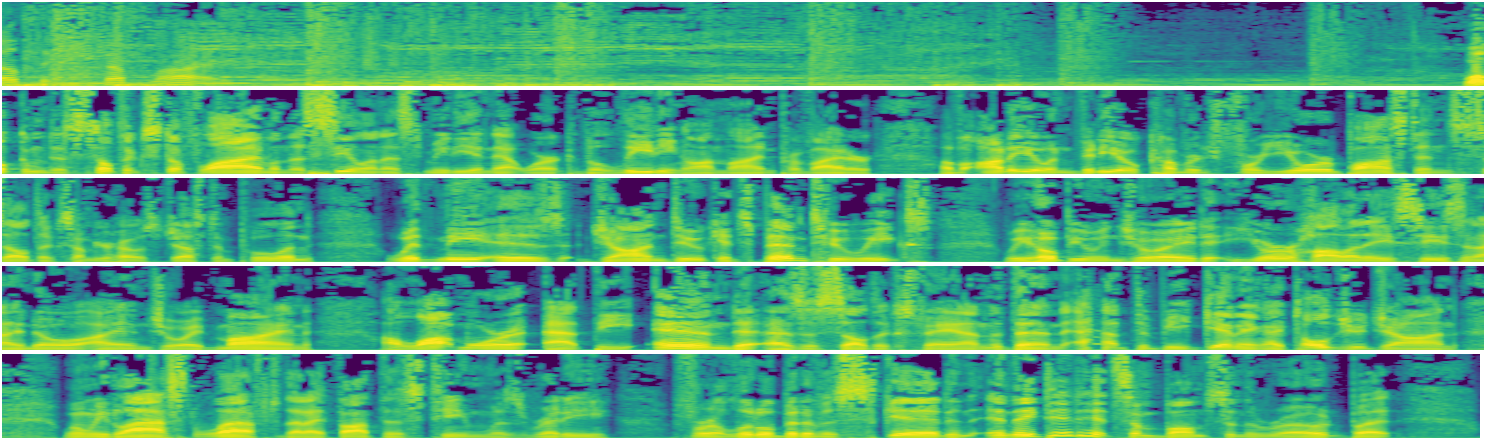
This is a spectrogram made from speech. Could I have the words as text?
Years. Celtic Stuff Live. Welcome to Celtic Stuff Live on the CLNS Media Network, the leading online provider of audio and video coverage for your Boston Celtics. I'm your host, Justin Poulin. With me is John Duke. It's been two weeks. We hope you enjoyed your holiday season. I know I enjoyed mine a lot more at the end as a Celtics fan than at the beginning. I told you, John, when we last left that I thought this team was ready for a little bit of a skid and, and they did hit some bumps in the road, but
